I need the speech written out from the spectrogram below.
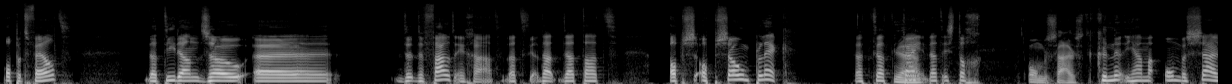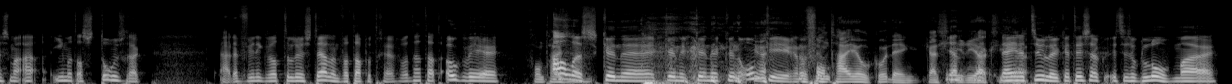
op het veld, dat die dan zo eh, de, de fout ingaat. Dat dat, dat, dat op, op zo'n plek, dat, dat, Ja. kan je, dat is toch Onbesuist. ja, maar onbesuisd. Maar ah, iemand als Toornstra, ja, dat vind ik wel teleurstellend wat dat betreft. Want dat had ook weer Vond hij alles kunnen, kunnen, kunnen, kunnen omkeren. Dat vond hij ook hoor, denk ik, als je Ja, die reactie Nee, natuurlijk. Het is, ook, het is ook lomp. Maar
